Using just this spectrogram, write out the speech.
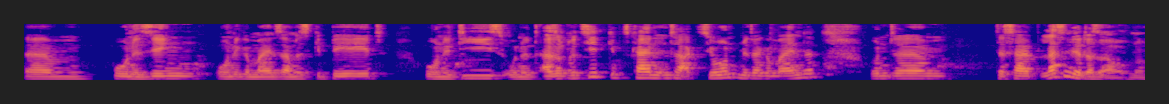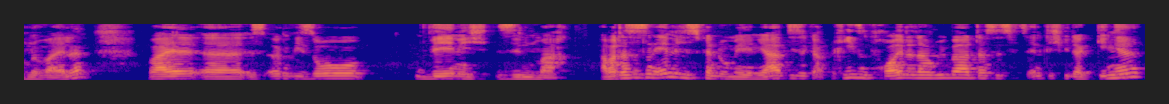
ähm, ohne Singen, ohne gemeinsames Gebet, ohne dies, ohne. Also im Prinzip gibt's keine Interaktion mit der Gemeinde und ähm, deshalb lassen wir das auch noch eine Weile, weil äh, es irgendwie so wenig Sinn macht. Aber das ist ein ähnliches Phänomen, ja, diese Riesenfreude darüber, dass es jetzt endlich wieder ginge,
